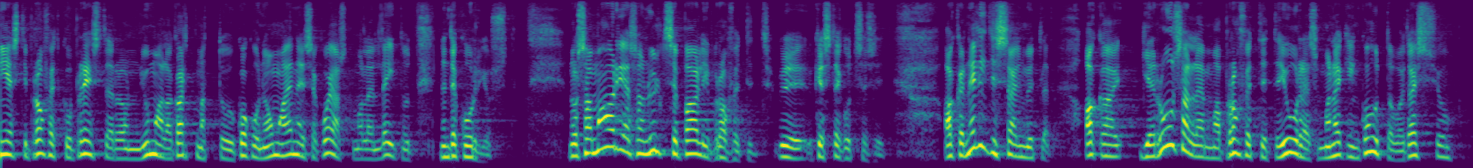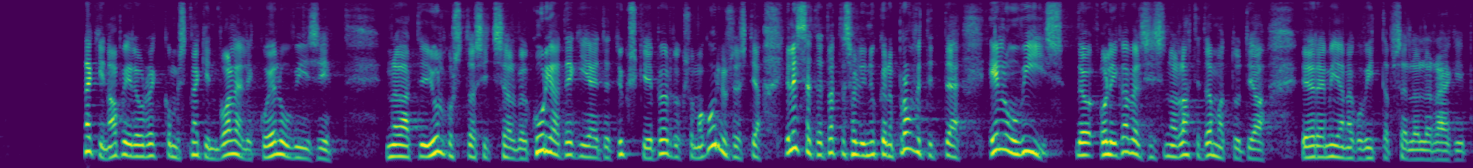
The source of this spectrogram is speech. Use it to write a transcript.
nii hästi prohvet kui preester on jumala kartmatu, kogune omaenese kojast ma olen leidnud nende kurjust. no Samaarias on üldse Paali prohvetid, kes tegutsesid. aga neliteist salm ütleb, aga Jeruusalemma prohvetite juures ma nägin kohutavaid asju nägin abielu rikkumist, nägin valelikku eluviisi. Nad julgustasid seal veel kurjategijaid, et ükski ei pöörduks oma kurjusest ja, ja lihtsalt, et vaata, see oli niisugune prohvetite eluviis oli ka veel siis sinna lahti tõmmatud ja Jeremiah nagu viitab sellele, räägib.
